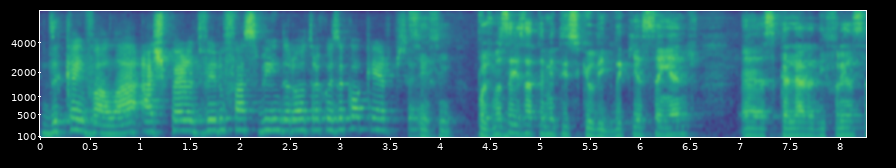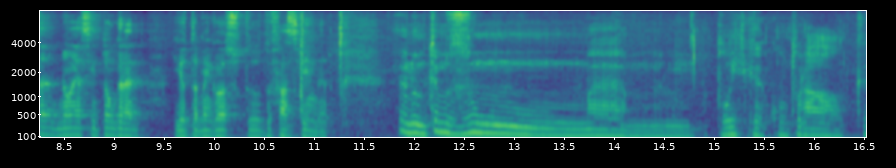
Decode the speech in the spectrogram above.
de quem vá lá à espera de ver o Fassbinder ou outra coisa qualquer, percebe? Sim, sim. Pois, mas é exatamente isso que eu digo. Daqui a 100 anos, uh, se calhar a diferença não é assim tão grande. E eu também gosto do, do Fassbinder. Não temos uma política cultural que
